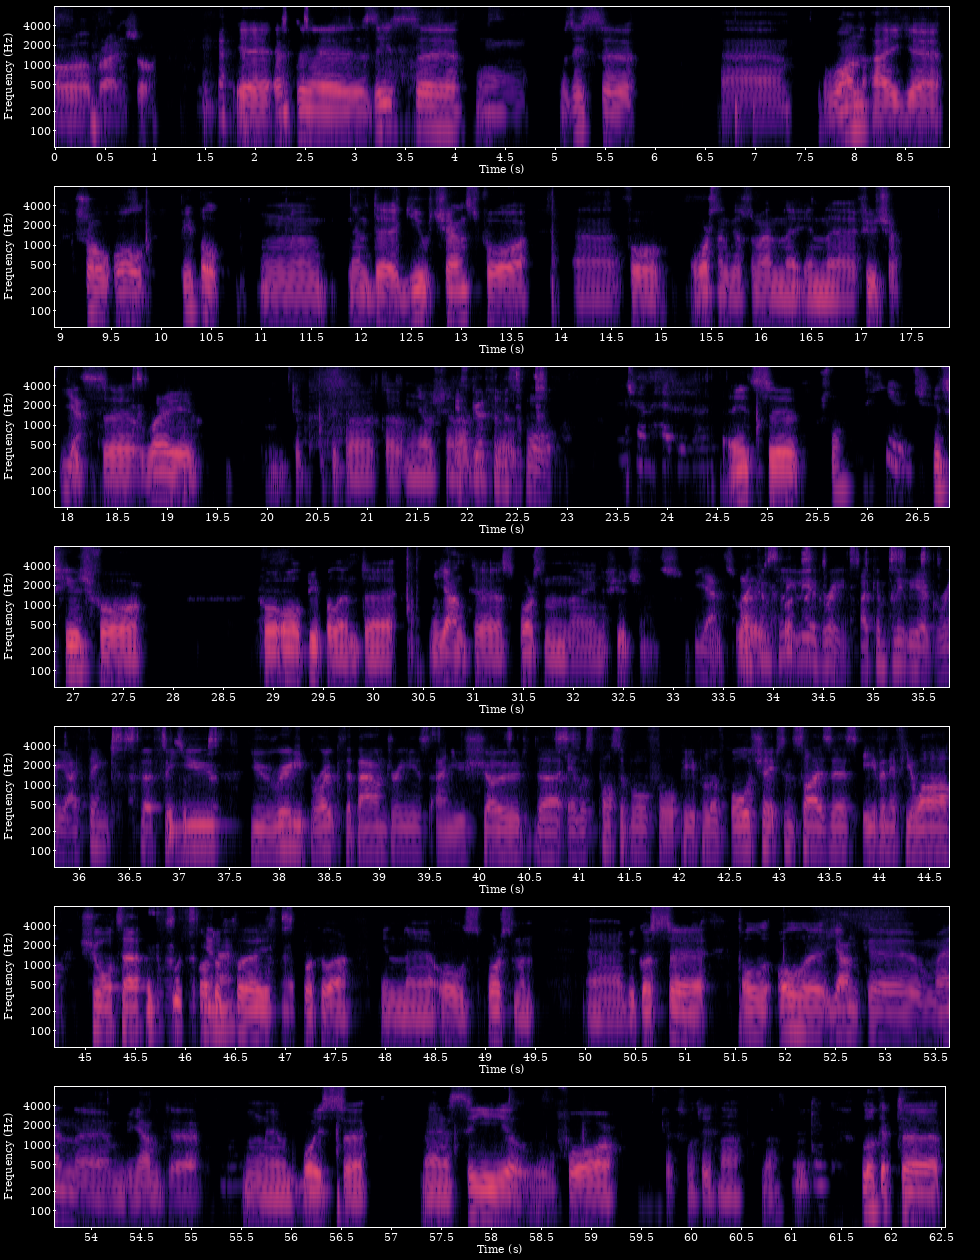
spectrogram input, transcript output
or Brian Shaw. yeah, and uh, this uh, mm, this um, one I show all people um, and give chance for for Warsaw men in the future. Yeah. It's very It's good for the sport. It's, uh. It's huge. it's huge for for all people and uh, young uh, sportsmen uh, in the future. It's, Yeah, it's I completely important. agree. I completely agree. I think for, for you, you really broke the boundaries and you showed that it was possible for people of all shapes and sizes, even if you are shorter. It's good a you lot of uh, popular in uh, all sportsmen uh, because uh, all all uh, young uh, men, um, young boys uh, uh, see for как смотреть на да? Look at look at uh,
